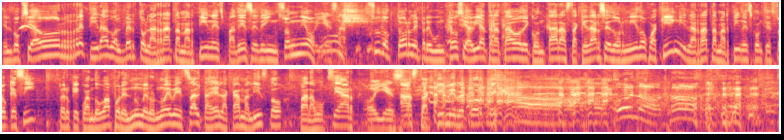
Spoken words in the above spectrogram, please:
El boxeador retirado Alberto La Rata Martínez padece de insomnio. Ush. Su doctor le preguntó si había tratado de contar hasta quedarse dormido, Joaquín, y La Rata Martínez contestó que sí. pero que cuando va por el número 9 salta de la cama listo para boxear. Oye, hasta aquí mi reporte. Uno, dos.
